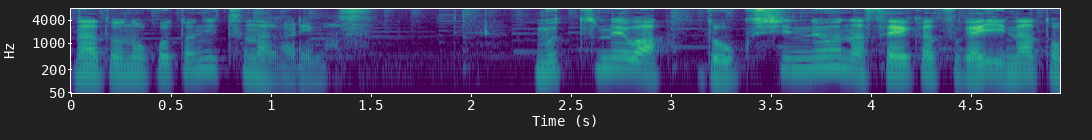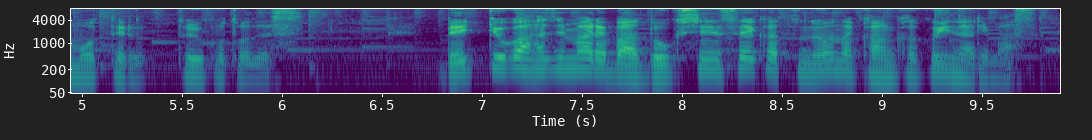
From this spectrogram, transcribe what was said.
などのことにつながります。6つ目は独身のような生活がいいなと思っているということです。別居が始まれば独身生活のような感覚になります。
